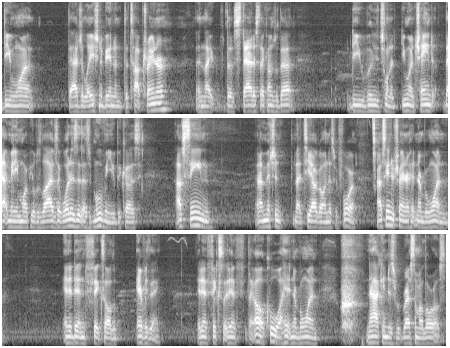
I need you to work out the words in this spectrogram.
Do you want the adulation of being the top trainer and like the status that comes with that? Do you really just want to, do you want to change that many more people's lives? Like, what is it that's moving you? Because I've seen, and I mentioned like Tiago on this before, I've seen a trainer hit number one and it didn't fix all the, everything it didn't fix it. Didn't like, oh, cool, I hit number one. now I can just rest on my laurels.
